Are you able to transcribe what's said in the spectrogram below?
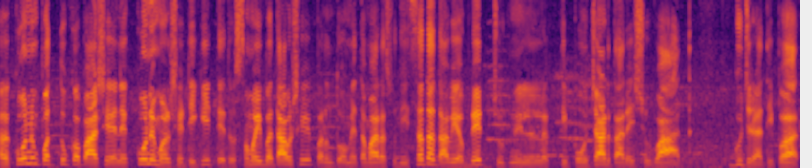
હવે કોનું પત્તું કપાશે અને કોને મળશે ટિકિટ તે તો સમય બતાવશે, પરંતુ અમે તમારા સુધી સતત આવી અપડેટ ચૂંટણીને લગતી પહોંચાડતા રહીશું વાત ગુજરાતી પર.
